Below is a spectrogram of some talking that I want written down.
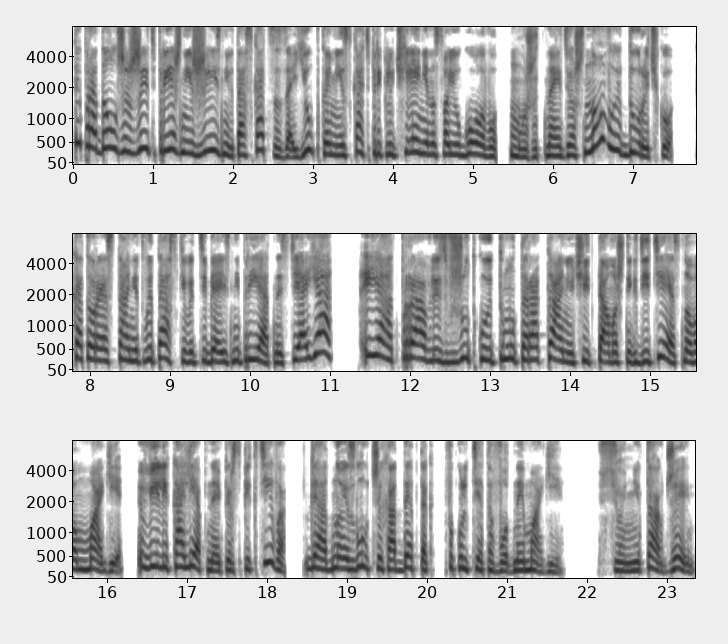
Ты продолжишь жить прежней жизнью, таскаться за юбками, искать приключения на свою голову. Может, найдешь новую дурочку, которая станет вытаскивать тебя из неприятностей, а я я отправлюсь в жуткую тьму таракань учить тамошних детей основам магии. Великолепная перспектива для одной из лучших адепток факультета водной магии. Все не так, Джейн.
